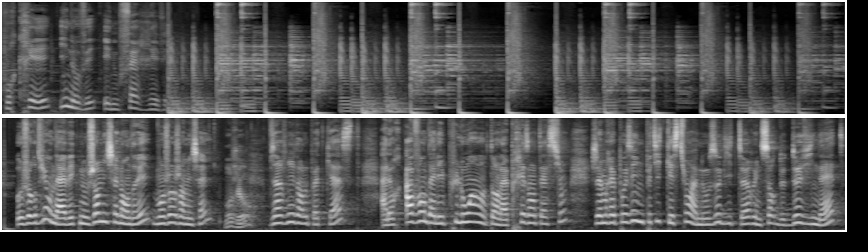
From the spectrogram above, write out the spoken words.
pour créer, innover et nous faire rêver. Aujourd'hui, on a avec nous Jean-Michel André. Bonjour Jean-Michel. Bonjour. Bienvenue dans le podcast. Alors avant d'aller plus loin dans la présentation, j'aimerais poser une petite question à nos auditeurs, une sorte de devinette.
